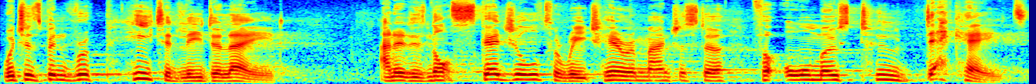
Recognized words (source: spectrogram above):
which has been repeatedly delayed, and it is not scheduled to reach here in Manchester for almost two decades,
